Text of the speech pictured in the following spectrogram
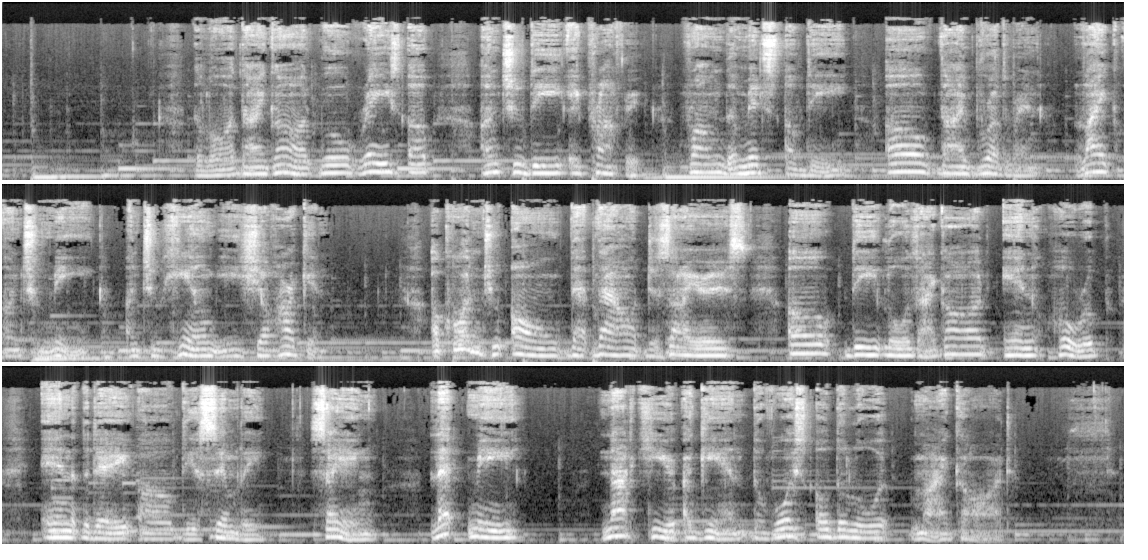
The Lord thy God will raise up unto thee a prophet from the midst of thee, of thy brethren, like unto me, unto him ye shall hearken. According to all that thou desirest of the Lord thy God in Horeb in the day of the assembly, saying, Let me not hear again the voice of the Lord my God,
